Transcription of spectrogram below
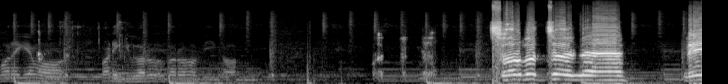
পরে গেম পরে কিল করো করো হবি ক? সর্বোচ্চ রে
